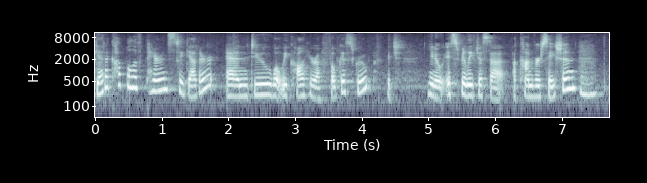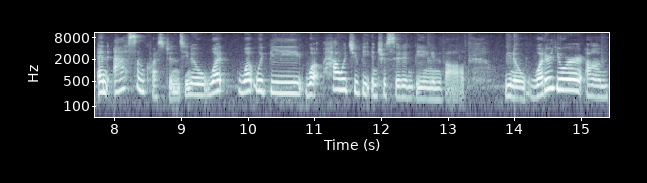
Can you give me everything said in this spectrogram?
get a couple of parents together and do what we call here a focus group, which you know it's really just a, a conversation mm-hmm. and ask some questions you know what what would be what how would you be interested in being involved you know what are your um,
